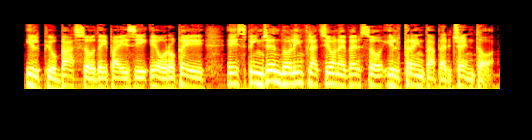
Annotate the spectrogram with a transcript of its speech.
il più basso dei paesi europei e spingendo l'inflazione verso il 30%.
